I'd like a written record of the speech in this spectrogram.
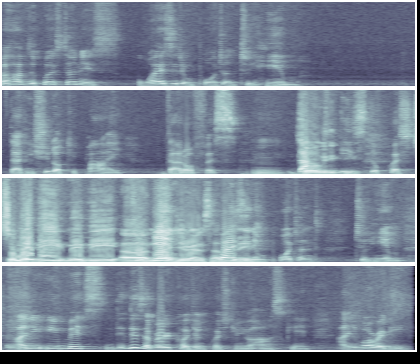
Perhaps the question is why is it important to him that he should occupy that office? Mm. That so is the question. So maybe maybe uh, Nigerians have Why is it important to him? And you, you made this is a very cogent question you're asking, and you've already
